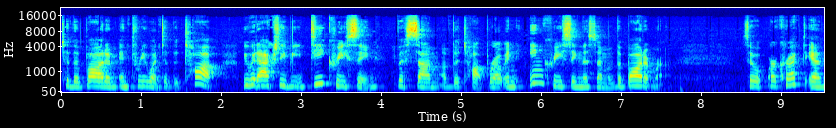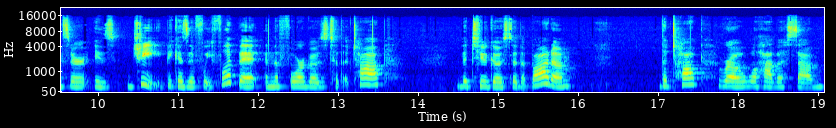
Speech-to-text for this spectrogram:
to the bottom and 3 went to the top, we would actually be decreasing the sum of the top row and increasing the sum of the bottom row. So our correct answer is G, because if we flip it and the 4 goes to the top, the 2 goes to the bottom, the top row will have a sum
